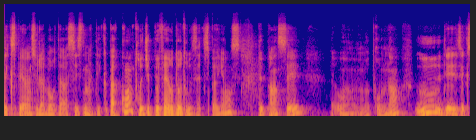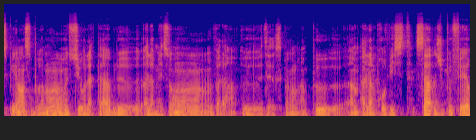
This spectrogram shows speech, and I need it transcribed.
expériences laboratoires systématiques. Par contre, je peux faire d'autres expériences de pensée en me promenant, ou des expériences vraiment sur la table, à la maison, voilà, euh, des expériences un peu euh, à l'improviste. Ça, je peux faire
